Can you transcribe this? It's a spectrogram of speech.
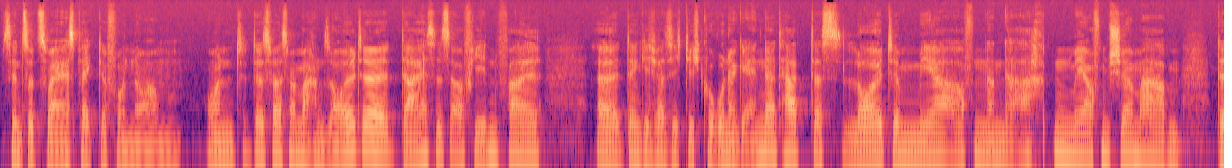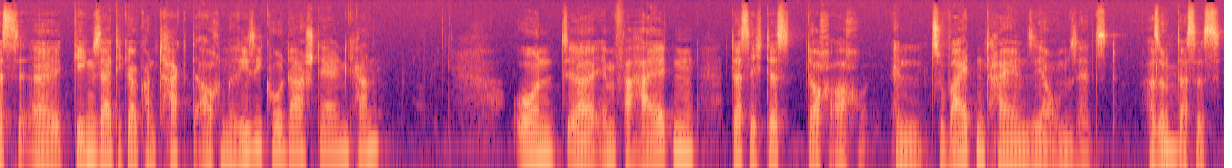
Sind so zwei Aspekte von Normen. Und das, was man machen sollte, da ist es auf jeden Fall, äh, denke ich, was sich durch Corona geändert hat, dass Leute mehr aufeinander achten, mehr auf dem Schirm haben, dass äh, gegenseitiger Kontakt auch ein Risiko darstellen kann. Und äh, im Verhalten, dass sich das doch auch in zu weiten Teilen sehr umsetzt. Also, mhm. dass es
